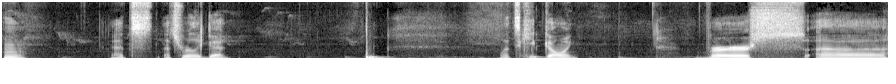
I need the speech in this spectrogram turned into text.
Hmm. That's that's really good. Let's keep going. Verse uh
